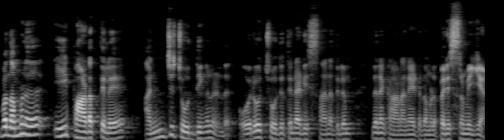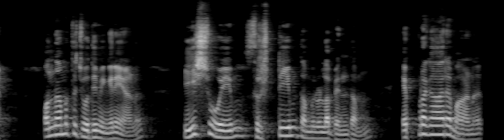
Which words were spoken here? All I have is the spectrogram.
അപ്പോൾ നമ്മൾ ഈ പാഠത്തിൽ അഞ്ച് ചോദ്യങ്ങളുണ്ട്. ഓരോ ചോദ്യത്തിന്റെ അടിസ്ഥാനത്തിലും ഇതിനെ കാണാനായിട്ട് നമ്മൾ പരിശ്രമിക്കുകയാണ്. ഒന്നാമത്തെ ചോദ്യം ഇങ്ങനെയാണ്. ഈശോയും സൃഷ്ടിയും തമ്മിലുള്ള ബന്ധം എപ്രകാരമാണ്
